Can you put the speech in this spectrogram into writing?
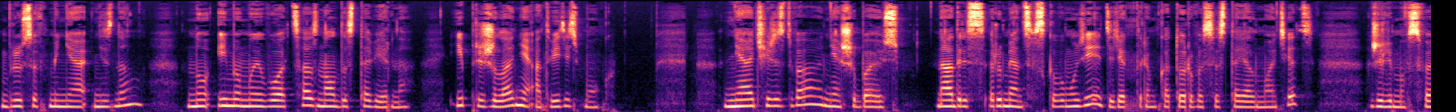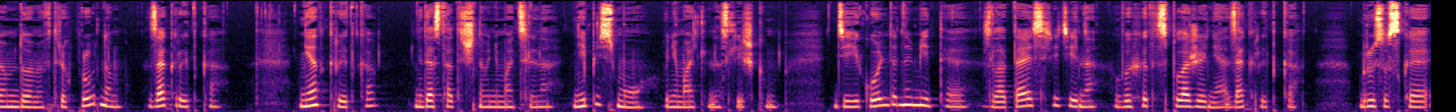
Брюсов меня не знал, но имя моего отца знал достоверно и при желании ответить мог. Дня через два, не ошибаюсь, на адрес Румянцевского музея, директором которого состоял мой отец, жили мы в своем доме в Трехпрудном, закрытка. Не открытка, недостаточно внимательно, не письмо, внимательно слишком. Ди Гольдена Митая, золотая середина, выход из положения, закрытка. Брюсовская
